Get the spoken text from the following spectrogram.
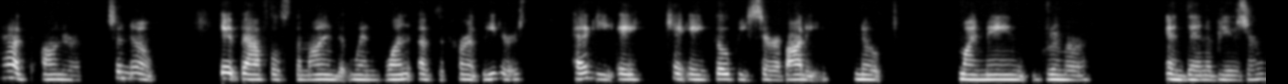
had the honor to know. It baffles the mind that when one of the current leaders, Peggy, aka Gopi Saravati, note, my main groomer and then abuser,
